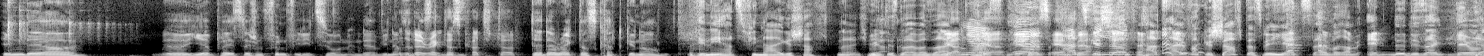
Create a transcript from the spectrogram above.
in der äh, hier PlayStation 5 Edition, in der wie nennt Also Director's? Cut da. Der Director's Cut, genau. René hat's final geschafft, ne? Ich möchte Ja. es nur einmal sagen. Ja, Ja, ja, er hat's geschafft. Er hat es einfach geschafft, dass wir jetzt einfach am Ende dieser Game of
